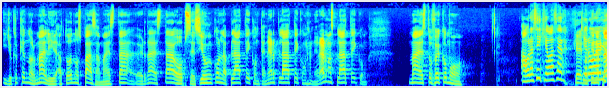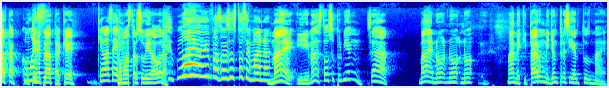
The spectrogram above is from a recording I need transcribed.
y yo creo que es normal, y a todos nos pasa, mae, esta, ¿verdad? Esta obsesión con la plata y con tener plata y con generar más plata y con, mae, esto fue como, Ahora sí, ¿qué va a hacer? ¿qué? Quiero ¿No tiene verlo. plata? ¿Cómo ¿No tiene es? plata? ¿Qué? ¿Qué va a hacer? ¿Cómo va a estar su vida ahora? Mae, a mí me pasó eso esta semana. Mae, y mae, ha estado súper bien. O sea, mae, no, no, no. Mae, me quitaron millón trescientos, mae.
